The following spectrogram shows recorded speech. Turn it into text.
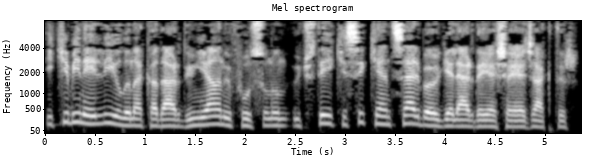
2050 yılına kadar dünya nüfusunun üçte ikisi kentsel bölgelerde yaşayacaktır.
